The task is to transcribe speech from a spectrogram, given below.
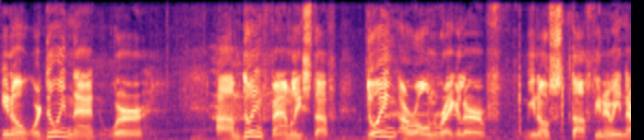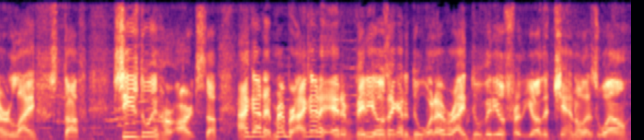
you know we're doing that. We're um doing family stuff doing our own regular you know stuff you know what i mean? Our life stuff. She's doing her art stuff. I gotta remember i gotta edit videos. I gotta do whatever. I do videos for the other channel as well.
